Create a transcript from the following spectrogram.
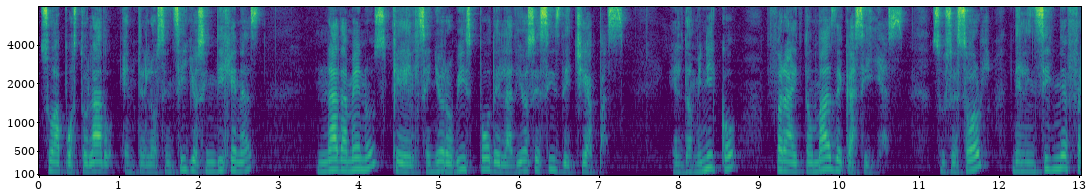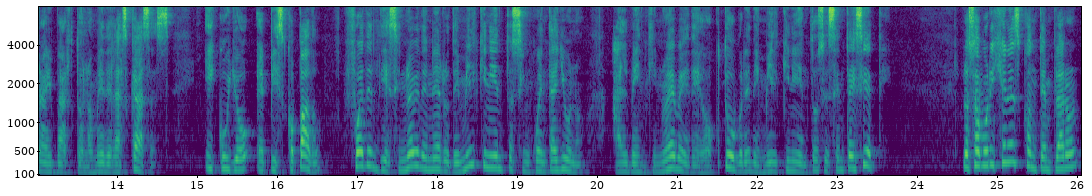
su apostolado entre los sencillos indígenas, nada menos que el señor obispo de la diócesis de Chiapas, el dominico Fray Tomás de Casillas, sucesor del insigne Fray Bartolomé de las Casas, y cuyo episcopado fue del 19 de enero de 1551 al 29 de octubre de 1567. Los aborígenes contemplaron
